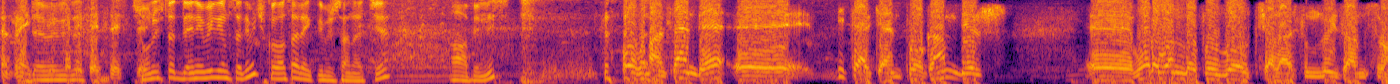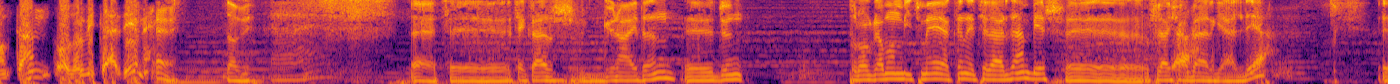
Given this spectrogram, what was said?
Dememize. Sonuçta Danny Williams da değil mi çikolata renkli bir sanatçı abimiz. O zaman sen de e, biterken program bir e, What a Wonderful World çalarsın Louis Armstrong'dan olur biter değil mi? Evet tabii. Evet e, tekrar günaydın. E, dün programın bitmeye yakın etilerden bir e, flash Ya. haber geldi. Ya. E,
